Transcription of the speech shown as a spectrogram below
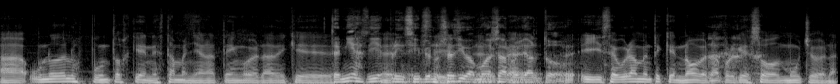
a uno de los puntos que en esta mañana tengo, ¿verdad? De que... Tenías 10 eh, principios, no sé si vamos a eh, desarrollar eh, todo. Y seguramente que no, ¿verdad? Porque son muchos, ¿verdad?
